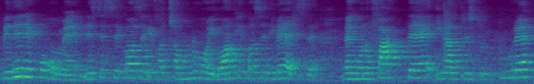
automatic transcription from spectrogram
vedere come le stesse cose che facciamo noi o anche cose diverse vengono fatte in altre strutture,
